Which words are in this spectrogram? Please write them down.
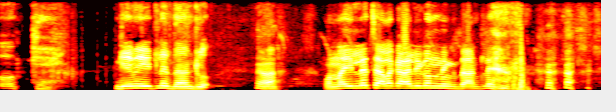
ఓకే. గేమ్ వేయట్లేదు దాంట్లో. ఉన్న ఇల్లే చాలా ఖాళీగా ఉంది ఇంక దాంట్లో.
